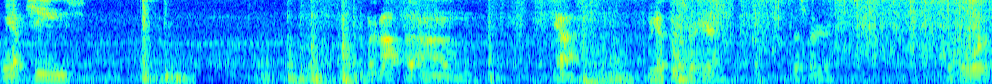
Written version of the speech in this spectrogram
We have cheese. The um yeah. We got this right here. This right here. This will work.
